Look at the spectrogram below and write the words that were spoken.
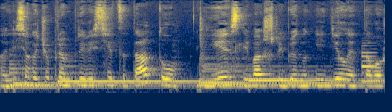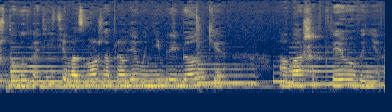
А, здесь я хочу прям привести цитату. Если ваш ребенок не делает того, что вы хотите, возможно, проблема не в ребенке, а в ваших требованиях.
